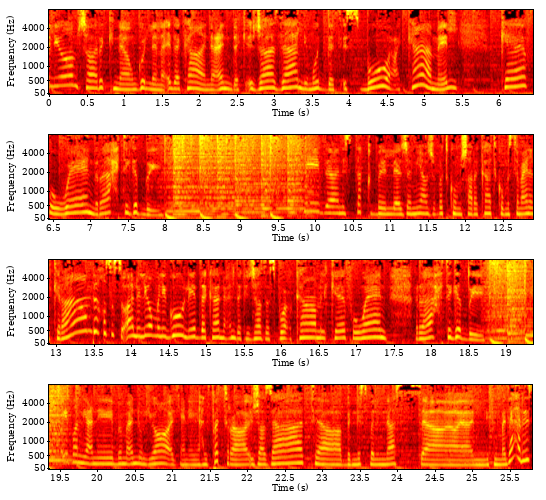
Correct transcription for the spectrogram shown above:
اليوم شاركنا وقول لنا إذا كان عندك إجازة لمدة أسبوع كامل كيف ووين راح تقضي. أكيد نستقبل جميع أجوبتكم مشاركاتكم مستمعينا الكرام بخصوص السؤال اليوم اللي يقول إذا كان عندك إجازة أسبوع كامل كيف ووين راح تقضي؟ أيضا يعني بما أنه اليوم يعني هالفترة إجازات آه، بالنسبة للناس آه، اللي في المدارس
